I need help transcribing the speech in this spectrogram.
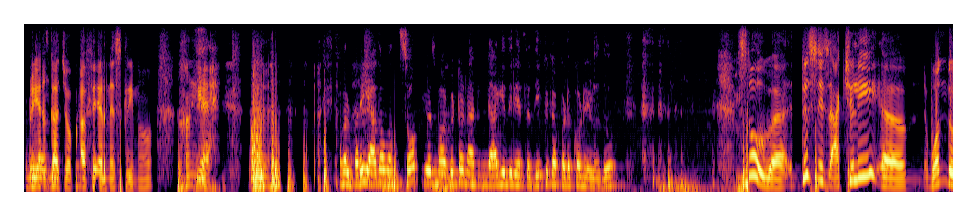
Priyanka Chopra fairness cream ಹಂಗೆ. ಆಮೇಲೆ ಬರೀ ಯಾವ್ದೋ ಒಂದ್ ಸೋಪ್ ಯೂಸ್ ಮಾಡ್ಬಿಟ್ಟು ನಾನು ಹಿಂಗಾಗಿದ್ದೀರಿ ಅಂತ ದೀಪಿಕಾ ಪಡ್ಕೊಂಡು ಹೇಳೋದು. ಸೊ ದಿಸ್ ಇಸ್ ಆಕ್ಚುಲಿ ಒಂದು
